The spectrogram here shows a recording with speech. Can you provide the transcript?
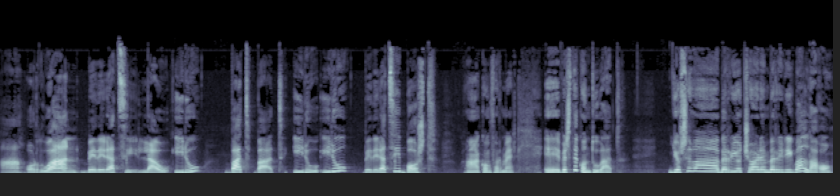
Ah, orduan, bederatzi lau iru, bat bat, iru iru, bederatzi bost. ah, konforme. E, beste kontu bat, Joseba berriotxoaren berririk bal dago?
